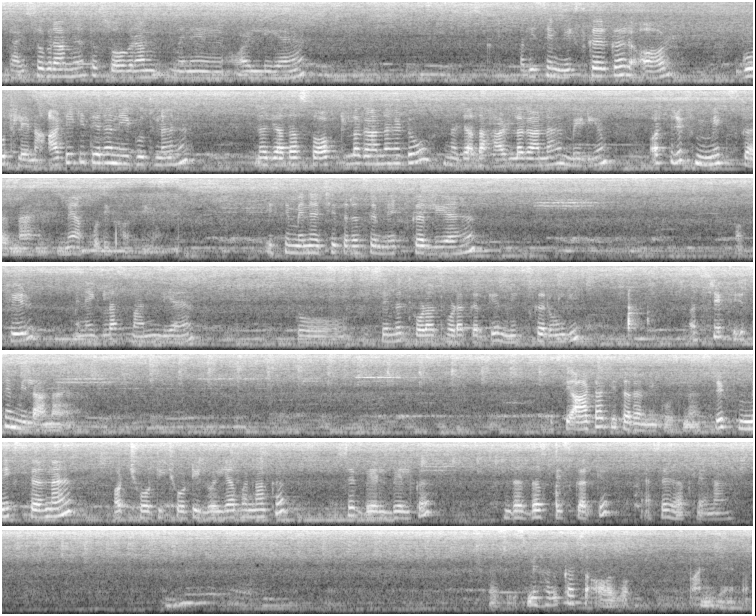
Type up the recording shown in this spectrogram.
ढाई सौ ग्राम है तो सौ ग्राम मैंने ऑयल लिया है। अब इसे मिक्स कर कर और गूँथ लेना। आटे की तरह नहीं गूँथना है। ना ज़्यादा सॉफ्ट लगाना है डो ना ज़्यादा हार्ड लगाना है मीडियम और सिर्फ़ मिक्स करना है। मैं आपको दिखाती हूँ। इसे मैंने अच्छी तरह से मिक्स कर लिया है। और फिर मैंने एक गिलास पानी लिया है। तो इसे मैं थोड़ा थोड़ा करके मिक्स करूँगी। और सिर्फ़ इसे मिलाना है। इसे आटा की तरह नहीं गूँथना है। सिर्फ़ मिक्स करना है और छोटी छोटी लोइयाँ बनाकर उसे बेल बेल कर दस दस पीस करके ऐसे रख लेना है। बस इसमें हल्का सा और पानी जाएगा।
